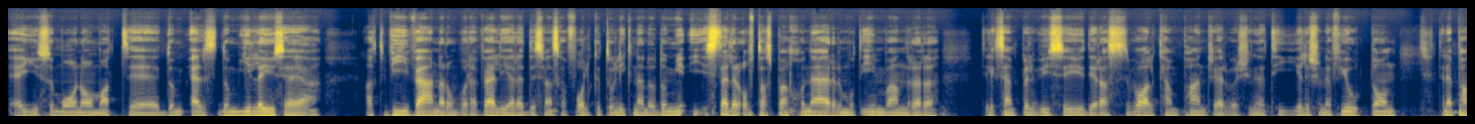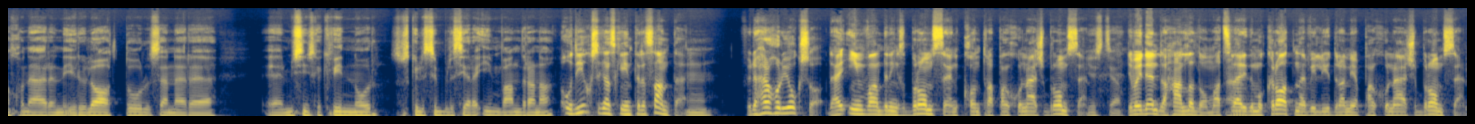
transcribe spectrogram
är ju så måna om att eh, de, de gillar ju säga att vi värnar om våra väljare, det svenska folket och liknande. Och de ställer oftast pensionärer mot invandrare. Till exempel, vi ser ju deras valkampanj, tror jag det var 2010 eller 2014. Den är pensionären i rullator, och sen är det muslimska kvinnor som skulle symbolisera invandrarna. Och det är också ganska intressant där. Mm. För det här har du ju också, det här invandringsbromsen kontra pensionärsbromsen. Ja. Det var ju den det handlade om, att ja. Sverigedemokraterna vill ju dra ner pensionärsbromsen.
